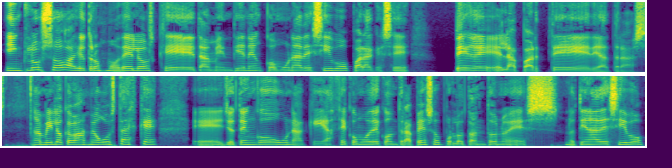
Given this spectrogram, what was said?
Incluso hay otros modelos que también tienen como un adhesivo para que se pegue en la parte de atrás. A mí lo que más me gusta es que eh, yo tengo una que hace como de contrapeso, por lo tanto no, es, no tiene adhesivo.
